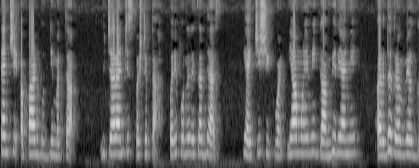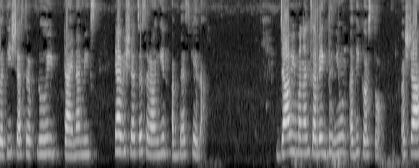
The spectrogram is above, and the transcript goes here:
त्यांची अपाड बुद्धिमत्ता विचारांची स्पष्टता परिपूर्णतेचा ध्यास ह्याची शिकवण यामुळे मी गांभीर्याने अर्धद्रव्य गतिशास्त्र फ्लुईड डायनामिक्स या विषयाचा सर्वांगीण अभ्यास केला. ज्या विमानांचा वेग ध्वनीहून अधिक असतो अशा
